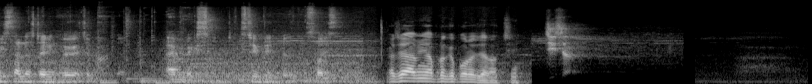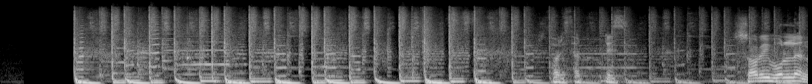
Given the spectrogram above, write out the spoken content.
মিসআন্ডারস্ট্যান্ডিং হয়ে গেছে। I am extremely sorry sir আচ্ছা আমি আপনাকে পরে জানাচ্ছি। জি sir sorry sir please sorry বললেন।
